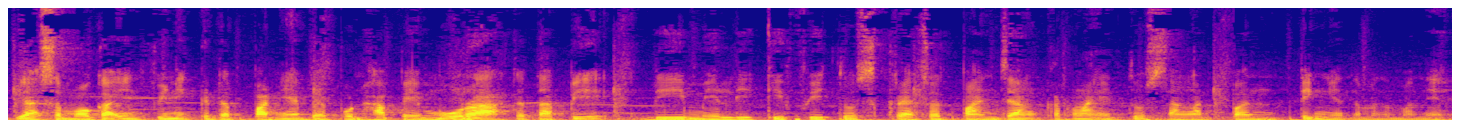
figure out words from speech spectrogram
ya semoga Infinix ke depannya biarpun HP murah tetapi dimiliki fitur screenshot panjang karena itu sangat penting ya teman-teman ya.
